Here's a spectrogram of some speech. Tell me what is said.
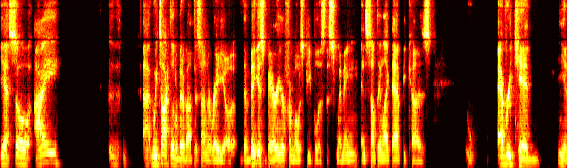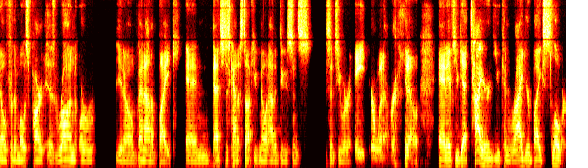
Yeah. So I, we talked a little bit about this on the radio. The biggest barrier for most people is the swimming and something like that because every kid, you know, for the most part, has run or you know been on a bike, and that's just kind of stuff you've known how to do since since you were eight or whatever, you know. And if you get tired, you can ride your bike slower.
